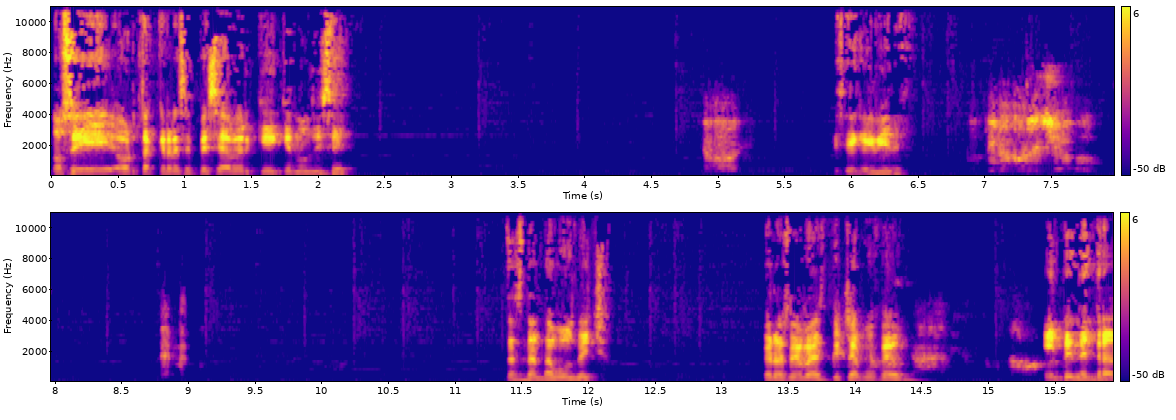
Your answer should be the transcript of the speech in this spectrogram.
No sé, ahorita que rece PC a ver qué, qué nos dice. Dice que ahí viene. Estás en altavoz, de hecho. Pero se va a escuchar muy feo. Intenta entrar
